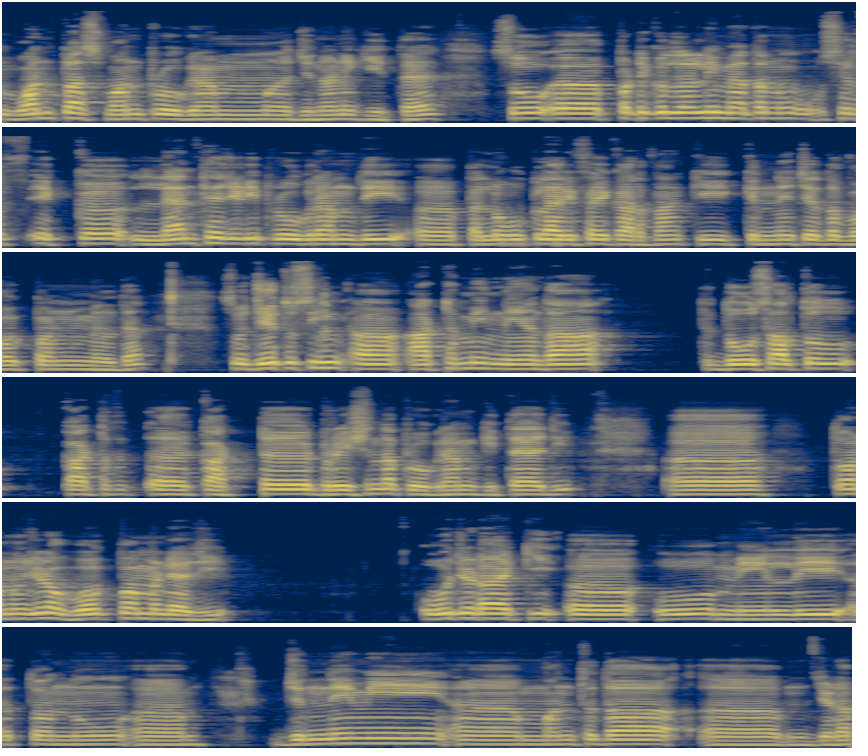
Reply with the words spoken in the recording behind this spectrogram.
1+1 ਪ੍ਰੋਗਰਾਮ ਜਿਨ੍ਹਾਂ ਨੇ ਕੀਤਾ ਹੈ। ਸੋ ਪਾਰਟਿਕੂਲਰਲੀ ਮੈਂ ਤੁਹਾਨੂੰ ਸਿਰਫ ਇੱਕ ਲੈਂਥ ਹੈ ਜਿਹੜੀ ਪ੍ਰੋਗਰਾਮ ਦੀ ਪਹਿਲਾਂ ਉਹ ਕਲੈਰੀਫਾਈ ਕਰਦਾ ਕਿ ਕਿੰਨੇ ਚਿਰ ਦਾ ਵਰਕ ਪਰਮਿਟ ਮਿਲਦਾ ਸੋ ਜੇ ਤੁਸੀਂ 8 ਮਹੀਨਿਆਂ ਦਾ ਤੇ 2 ਸਾਲ ਤੋਂ ਘੱਟ ਅ, ਘੱਟ ਡਿਊਰੇਸ਼ਨ ਦਾ ਪ੍ਰੋਗਰਾਮ ਕੀਤਾ ਹੈ ਜੀ ਤੁਹਾਨੂੰ ਜਿਹੜਾ ਵਰਕ ਪਰਮਿਟ ਹੈ ਜੀ ਉਹ ਜਿਹੜਾ ਹੈ ਕਿ ਉਹ ਮੇਨਲੀ ਤੁਹਾਨੂੰ ਜਿੰਨੇ ਵੀ ਮੰਥ ਦਾ ਜਿਹੜਾ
